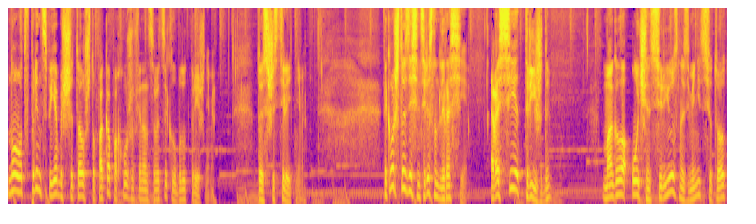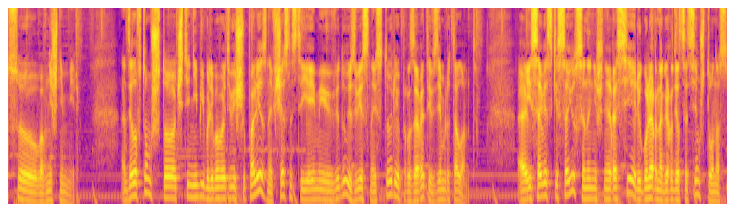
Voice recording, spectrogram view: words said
Но вот в принципе я бы считал, что пока, похоже, финансовые циклы будут прежними. То есть шестилетними. Так вот, что здесь интересно для России. Россия трижды могла очень серьезно изменить ситуацию во внешнем мире. Дело в том, что чтение Библии бывает вещью полезной. В частности, я имею в виду известную историю про зарытый в землю талант. И Советский Союз, и нынешняя Россия регулярно гордятся тем, что у нас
